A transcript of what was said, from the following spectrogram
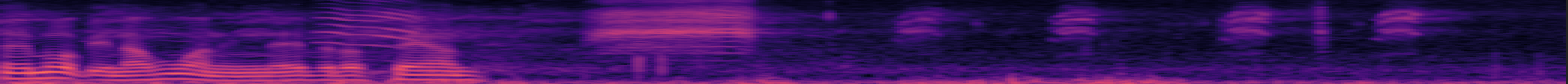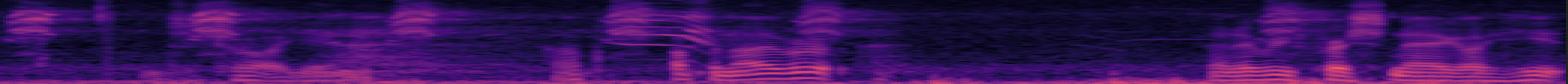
There might be another one in there, but I found. Just try again up, up and over it. And every fresh snag I hit,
